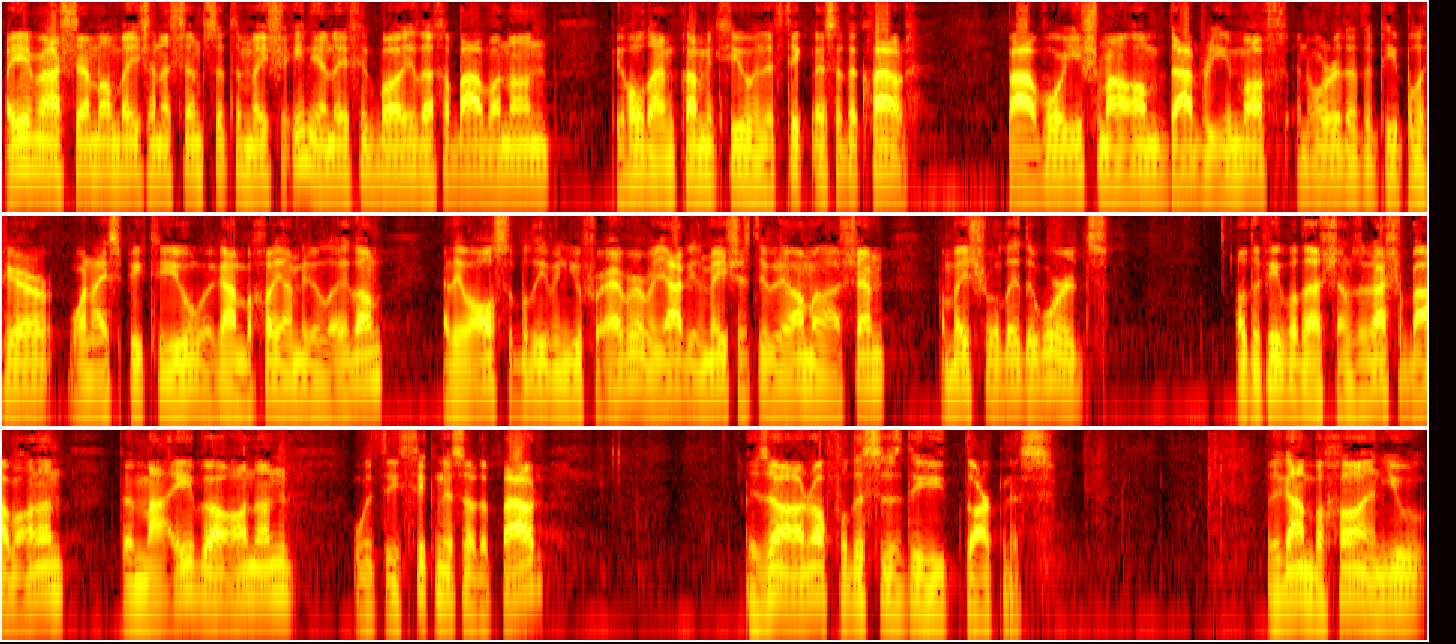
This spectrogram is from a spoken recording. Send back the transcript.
Hashem said to Moshe, Behold, I am coming to you in the thickness of the cloud. In order that the people hear when I speak to you, and they will also believe in you forever. Moshe relayed the words of the people of Hashem. With the thickness of the cloud. This is the darkness. And you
